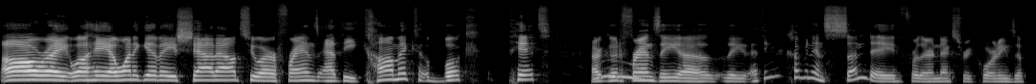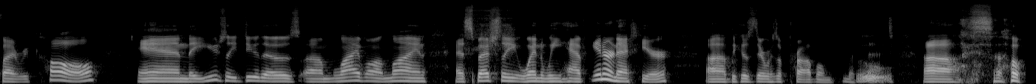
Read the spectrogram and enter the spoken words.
all right. Well, hey, I want to give a shout out to our friends at the Comic Book Pit. Our good Ooh. friends, they uh, they I think they're coming in Sunday for their next recordings, if I recall. And they usually do those um, live online, especially when we have internet here. Uh, because there was a problem with Ooh. that. Uh, so,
